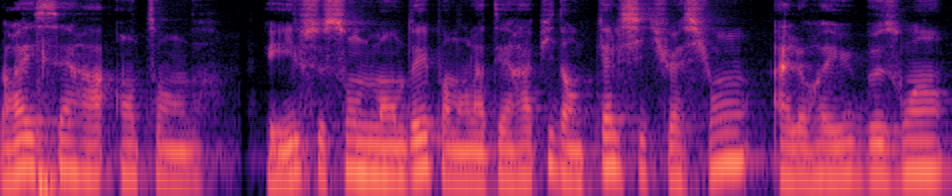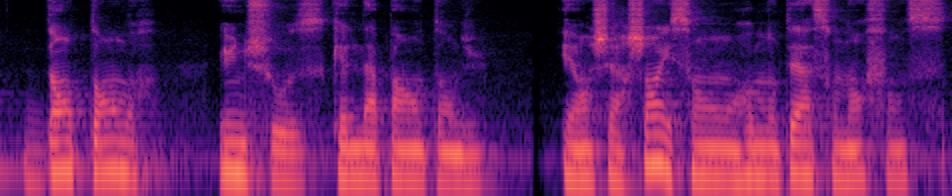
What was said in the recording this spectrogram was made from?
L'oreille sert à entendre. Et ils se sont demandé pendant la thérapie dans quelle situation elle aurait eu besoin d'entendre une chose qu'elle n'a pas entendue. Et en cherchant, ils sont remontés à son enfance.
